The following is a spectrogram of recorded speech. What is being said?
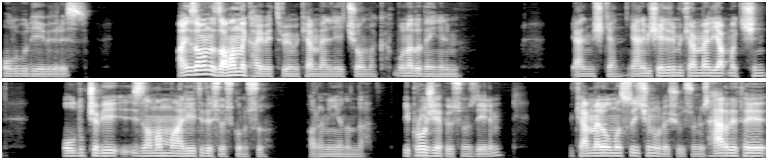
olgu diyebiliriz. Aynı zamanda zamanla kaybettiriyor mükemmelliyetçi olmak. Buna da değinelim gelmişken. Yani bir şeyleri mükemmel yapmak için oldukça bir zaman maliyeti de söz konusu paranın yanında. Bir proje yapıyorsunuz diyelim. Mükemmel olması için uğraşıyorsunuz. Her detaya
